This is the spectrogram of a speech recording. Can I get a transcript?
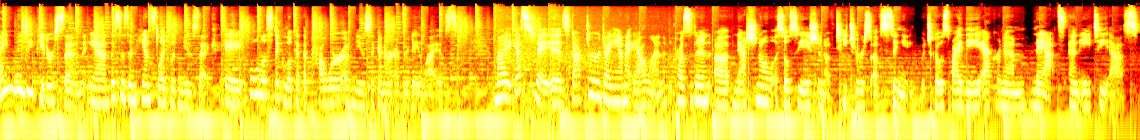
I'm Mindy Peterson, and this is Enhanced Life with Music, a holistic look at the power of music in our everyday lives. My guest today is Dr. Diana Allen, president of National Association of Teachers of Singing, which goes by the acronym NATS, N-A-T-S.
